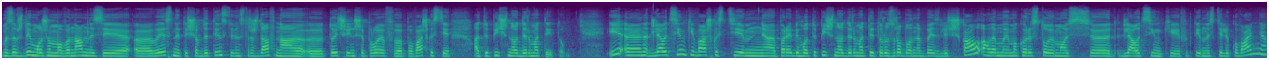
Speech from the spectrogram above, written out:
ми завжди можемо в анамнезі вияснити, що в дитинстві він страждав на той чи інший прояв по важкості атопічного дерматиту. І е, для оцінки важкості е, перебігу атопічного дерматиту розроблено безліч шкал, але ми користуємось е, для оцінки ефективності лікування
